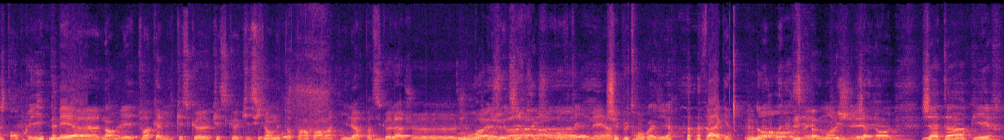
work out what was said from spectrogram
je t'en prie. mais euh, non mais toi Camille qu'est-ce que qu'est-ce que qu'est-ce qu'il en est toi par rapport à Mac Miller? Parce que là je je, Ouais, je dis vague je- je, mais, euh, je sais plus trop quoi dire. vague Non, mais moi j'adore. J'adore rire.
